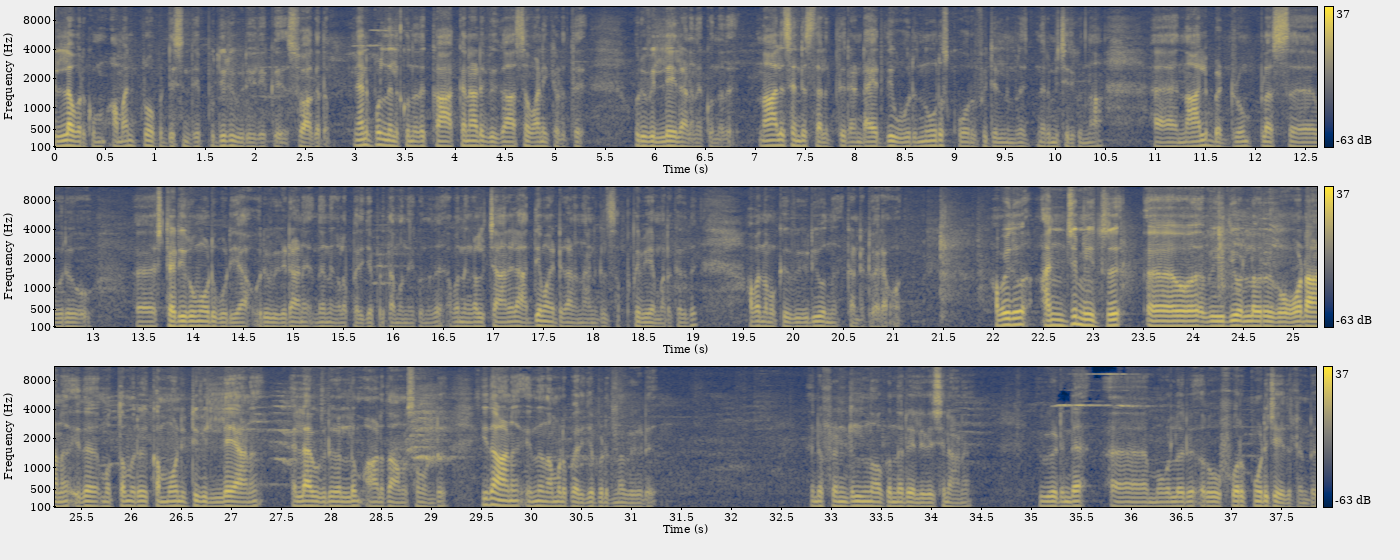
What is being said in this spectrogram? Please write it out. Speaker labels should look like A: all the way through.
A: എല്ലാവർക്കും അമൻ പ്രോപ്പർട്ടീസിന്റെ പുതിയൊരു വീഡിയോയിലേക്ക് സ്വാഗതം. ഞാനിപ്പോൾ നിൽക്കുന്നത് കാക്കനാട് വികാസവാണിക്കടുത്ത് ഒരു വില്ലയിലാണ് നിൽക്കുന്നത്. നാല് സെന്റ് സ്ഥലത്ത് രണ്ടായിരത്തി ഒരുന്നൂറ് സ്ക്വയർ ഫീറ്റിൽ നിർമ്മിച്ചിരിക്കുന്ന നാല് ബെഡ്റൂം പ്ലസ് ഒരു സ്റ്റഡി റൂമോട് കൂടിയ ഒരു വീടാണ് ഇന്ന് നിങ്ങളെ പരിചയപ്പെടുത്താൻ വന്നിരിക്കുന്നത്. അപ്പോൾ നിങ്ങൾ ചാനൽ ആദ്യമായിട്ട് കാണുന്നതാണെങ്കിൽ സബ്സ്ക്രൈബ് ചെയ്യാൻ മറക്കരുത്. അപ്പോൾ നമുക്ക് വീഡിയോ ഒന്ന് കണ്ടിട്ട് വരാം. അപ്പോൾ ഇത് അഞ്ച് മീറ്റർ വീതിയുള്ള ഒരു റോഡാണ് ഇത് മൊത്തം ഒരു കമ്മ്യൂണിറ്റി വില്ലയാണ്. എല്ലാ വീടുകളിലും ആൾ താമസമുണ്ട്. ഇതാണ് ഇന്ന് നമ്മൾ പരിചയപ്പെടുത്തുന്ന വീട്. ഇതിന്റെ ഫ്രണ്ടിൽ നോക്കുന്ന ഒരു എലിവേഷനാണ് വീടിന്റെ മുകളിലൊരു റൂഫ് വർക്ക് കൂടി ചെയ്തിട്ടുണ്ട്.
